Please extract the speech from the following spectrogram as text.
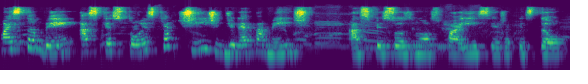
mas também as questões que atingem diretamente as pessoas do nosso país, seja a questão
